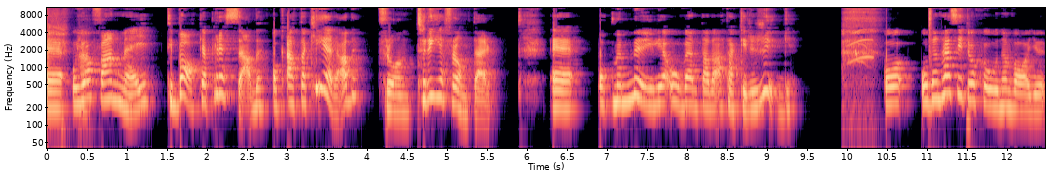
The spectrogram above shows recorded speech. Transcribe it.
Eh, och jag fann mig tillbakapressad och attackerad från tre fronter. Eh, och med möjliga oväntade attacker i rygg. Och, och den här situationen var ju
